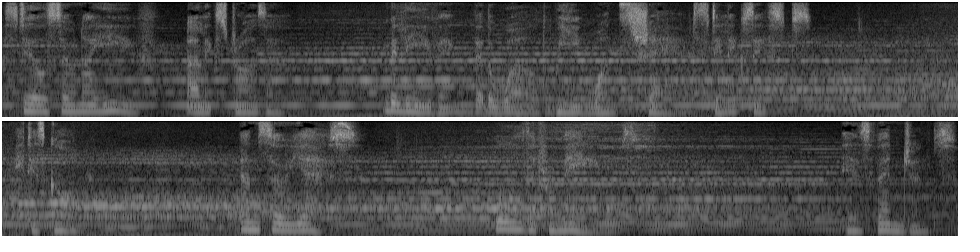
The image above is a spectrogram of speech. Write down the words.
Still so naive, Alexstrasza. Believing that the world we once shared still exists. It is gone. And so, yes, all that remains is vengeance.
